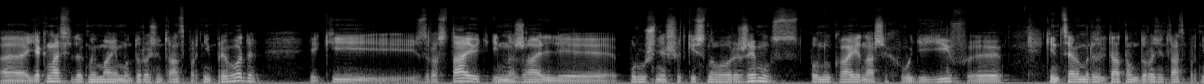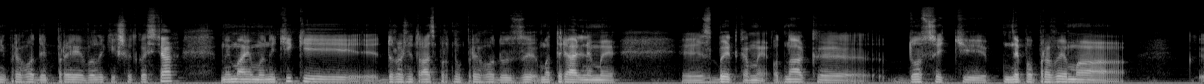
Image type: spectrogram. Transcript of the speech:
Е, Як наслідок, ми маємо дорожньо-транспортні пригоди, які зростають, і, на жаль, е, порушення швидкісного режиму спонукає наших водіїв е, кінцевим результатом дорожньо-транспортної пригоди при великих швидкостях. Ми маємо не тільки дорожньо-транспортну пригоду з матеріальними збитками, однак досить непоправима. Е,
